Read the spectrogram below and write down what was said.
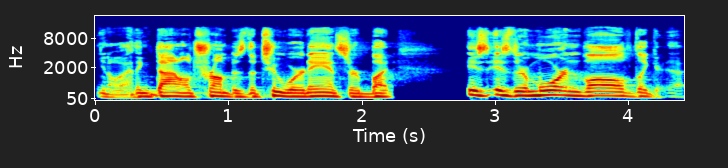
you know, I think Donald Trump is the two word answer, but is is there more involved? Like, uh,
